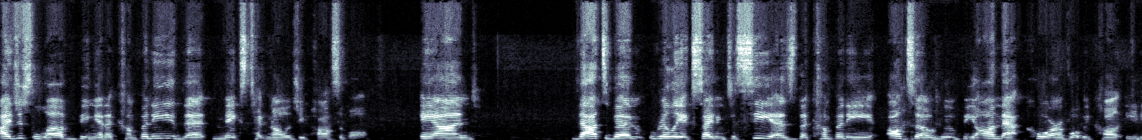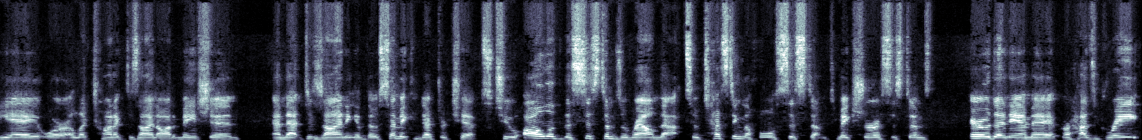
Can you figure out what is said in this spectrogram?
I just love being at a company that makes technology possible. And that's been really exciting to see as the company also moved beyond that core of what we call EDA or electronic design automation and that designing of those semiconductor chips to all of the systems around that. So testing the whole system to make sure a system's aerodynamic or has great,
